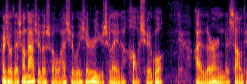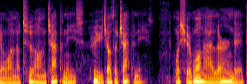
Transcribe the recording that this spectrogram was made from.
而且我在上大学的时候，我还学过一些日语之类的。好，学过。I learned something one or two on Japanese，日语叫做 Japanese。我学过呢，I learned it。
